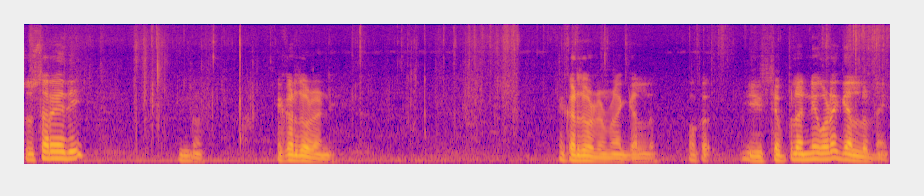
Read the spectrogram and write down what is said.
చూస్తారా ఇది? ఇక్కడ చూడండి. ఇక్కడ చూడండి మనకి గెల్లు. ఒక ఈ స్టెప్పులన్నీ కూడా గెల్లున్నాయి.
